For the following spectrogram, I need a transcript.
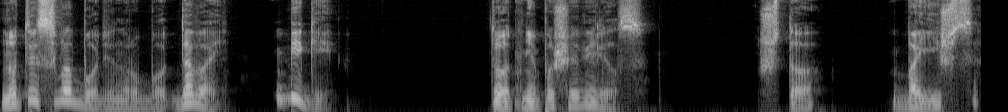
Но ты свободен, Рубо. Давай, беги. Тот не пошевелился. Что? Боишься?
